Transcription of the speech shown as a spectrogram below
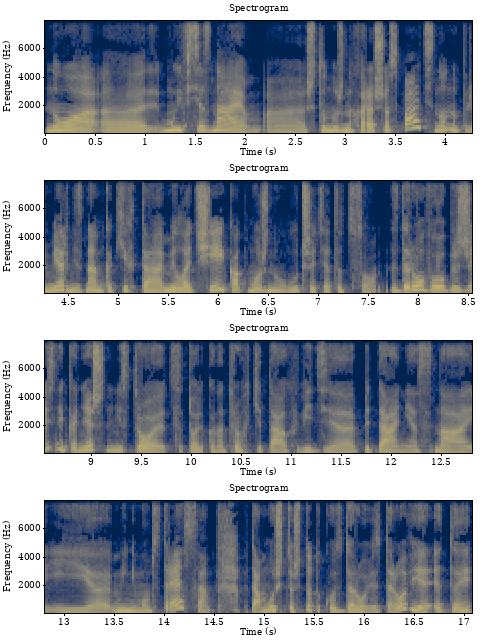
Но э, мы все знаем, знаем, э, что нужно хорошо спать, но, например, не знаем каких-то мелочей, как можно улучшить этот сон. Здоровый образ жизни, конечно, не строится только на трех китах в виде питания, сна и минимум стресса, потому что что такое здоровье? Здоровье — это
